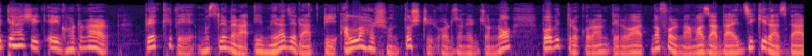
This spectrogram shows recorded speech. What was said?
ঐতিহাসিক এই ঘটনার প্রেক্ষিতে মুসলিমেরা এই মেরাজের রাতটি আল্লাহর সন্তুষ্টির অর্জনের জন্য পবিত্র কোরআন তেলোয়াত নফল নামাজ আদায়, জিকির আজগার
